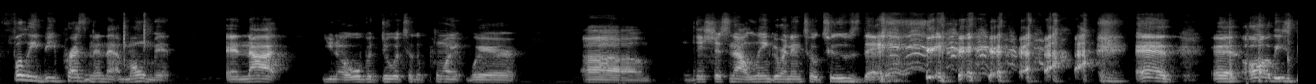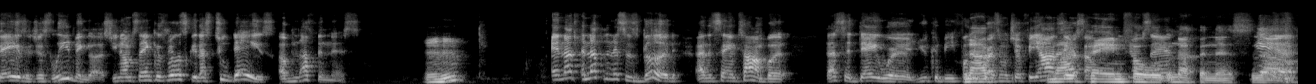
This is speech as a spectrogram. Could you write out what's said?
fully be present in that moment and not, you know, overdo it to the point where um, this shit's now lingering until Tuesday. and and all these days are just leaving us. You know what I'm saying? Because realistically, that's two days of nothingness Mm-hmm. and, not, and nothingness is good at the same time, but that's a day where you could be fully Not- present with your fiance or Not something. painful you know nothingness. Yeah.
